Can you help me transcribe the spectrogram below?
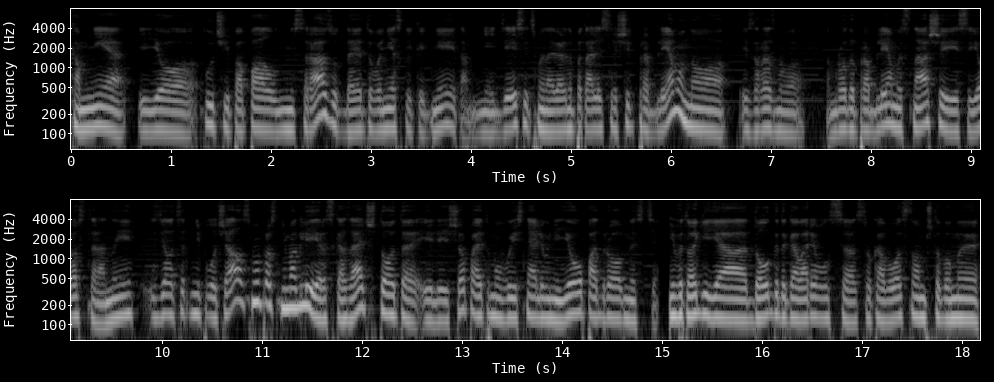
ко мне ее случай попал не сразу, до этого несколько дней, там, дней 10 мы, наверное, пытались решить проблему, но из разного там, рода проблемы с нашей и с ее стороны сделать это не получалось, мы просто не могли ей рассказать что-то или еще, поэтому выясняли у нее подробности. И в итоге я долго договаривался с руководством, чтобы мы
